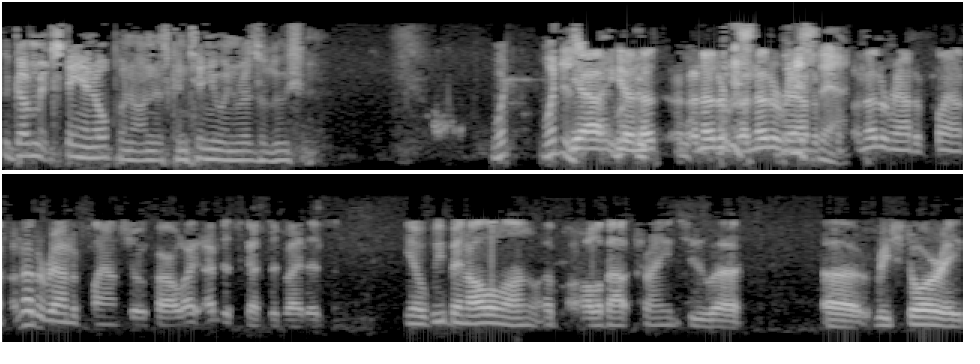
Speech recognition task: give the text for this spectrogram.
the government staying open on this continuing resolution. What what is yeah, yeah, what- another another, is- another round of that? another round of clown another round of clown show, Carl. I, I'm disgusted by this. And, you know, we've been all along all about trying to uh, uh, restore a,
